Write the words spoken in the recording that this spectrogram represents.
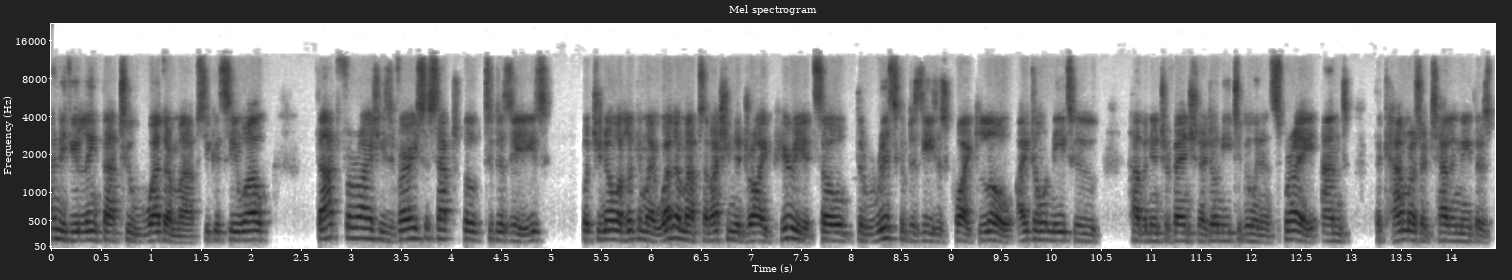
and if you link that to weather maps, you could see, well, that variety is very susceptible to disease. But you know what? Looking at my weather maps, I'm actually in a dry period. So the risk of disease is quite low. I don't need to have an intervention. I don't need to go in and spray. And the cameras are telling me there's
